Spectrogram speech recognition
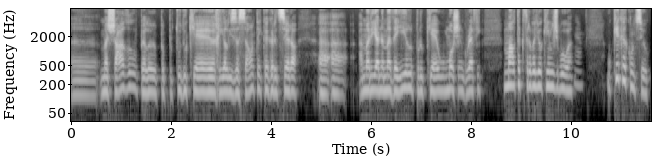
uh, Machado pela, por, por tudo o que é a realização, tenho que agradecer a, a, a, Mariana Madail porque é o motion graphic, malta que trabalhou aqui em Lisboa. É. O que é que aconteceu?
